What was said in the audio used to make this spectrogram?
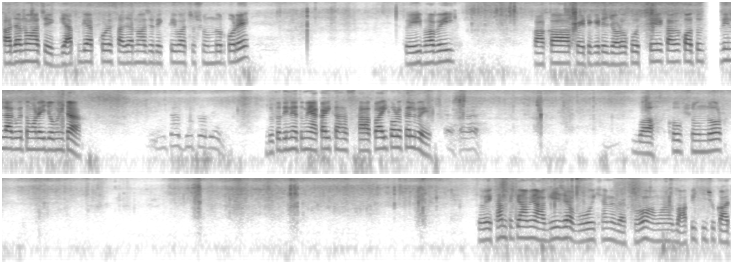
সাজানো আছে। গ্যাপ গ্যাপ করে সাজানো আছে দেখতেই পাচ্ছ সুন্দর করে। তো এইভাবেই কাকা কেটে কেটে জড়ো করছে। কাকা কতদিন লাগবে তোমার এই জমিটা? দুটো দিন। দুটো দিনে তুমি একাই সাফাই করে ফেলবে? হ্যাঁ। বাহ খুব সুন্দর। তো এখান থেকে আমি আগিয়ে যাব ওইখানে দেখো আমার বাপি কিছু কাজ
